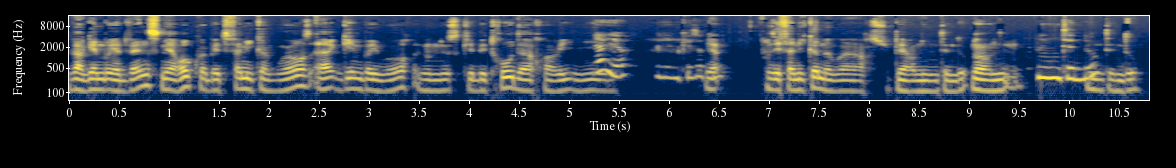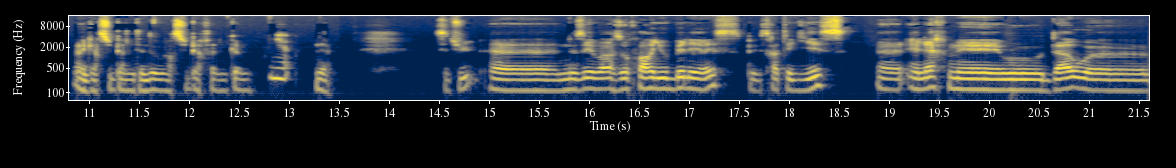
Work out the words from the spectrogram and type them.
var Game Boy Advance, mais a bet Famicom Wars a Game Boy War, non neus ket betro da ar c'hoari ni... Ah, ya, yeah. ya, yeah. Ze Famicom a war Super Nintendo. Non, ni- Nintendo. Nintendo. Hag ar Super Nintendo war Super Famicom. Ja. Setu, euh, neuze war zo c'hoarioù belerez, pe strategiez, euh, e l'er me o daou, euh,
